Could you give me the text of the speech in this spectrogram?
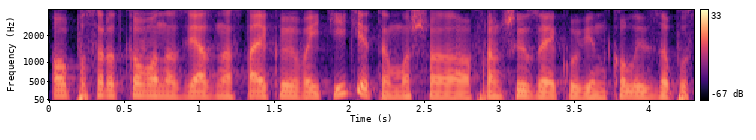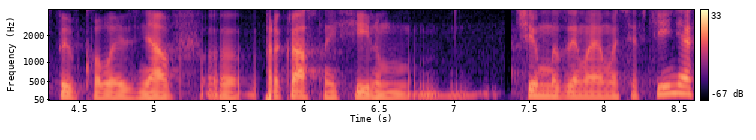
опосередковано зв'язана з Тайкою Вайтіті, тому що франшиза, яку він колись запустив, коли зняв е, прекрасний фільм чим ми займаємося в тінях.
